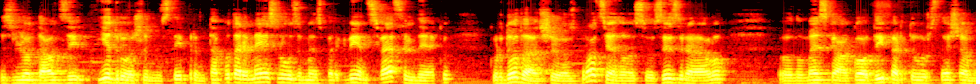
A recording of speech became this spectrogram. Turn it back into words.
tas ļoti daudz iedrošina un stiprina. Tāpat arī mēs lūdzamies par ikvienu sveceļnieku, kur dodas šajos braucienos uz Izrēlu, un mēs kā Godu hipertūras tiešām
